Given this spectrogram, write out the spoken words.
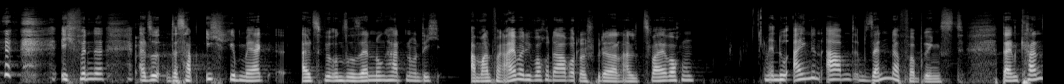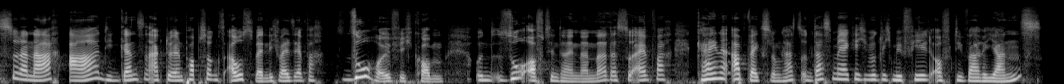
ich finde, also das habe ich gemerkt, als wir unsere Sendung hatten und ich am Anfang einmal die Woche da war oder später dann alle zwei Wochen. Wenn du einen Abend im Sender verbringst, dann kannst du danach A, die ganzen aktuellen Popsongs auswendig, weil sie einfach so häufig kommen und so oft hintereinander, dass du einfach keine Abwechslung hast. Und das merke ich wirklich, mir fehlt oft die Varianz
